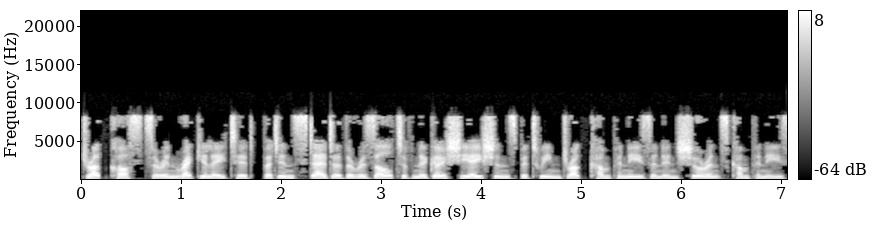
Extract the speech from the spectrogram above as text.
drug costs are unregulated, but instead are the result of negotiations between drug companies and insurance companies.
